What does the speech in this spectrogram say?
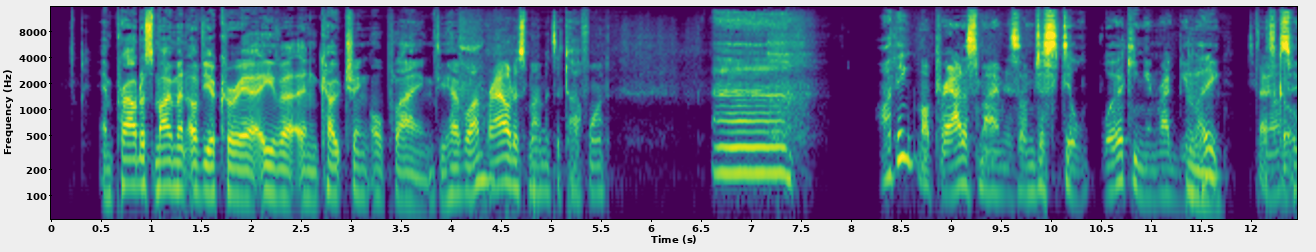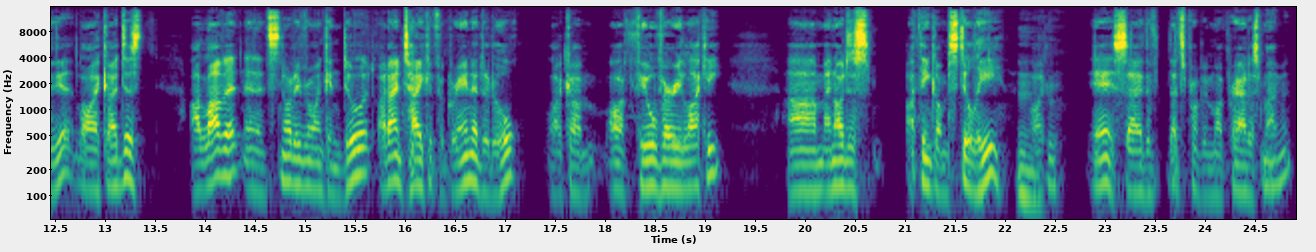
And proudest moment of your career, either in coaching or playing? Do you have one? Proudest moment's a tough one. Uh, I think my proudest moment is I'm just still working in rugby league. To Hmm. That's be honest cool. with you, like I just I love it, and it's not everyone can do it. I don't take it for granted at all. Like I'm, I feel very lucky, um, and I just I think I'm still here. Mm. Like yeah, so the, that's probably my proudest moment.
